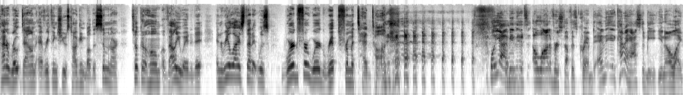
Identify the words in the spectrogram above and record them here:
kind of wrote down everything she was talking about this seminar, took it home, evaluated it, and realized that it was word for word ripped from a TED Talk. Well, yeah, I mean, it's a lot of her stuff is cribbed, and it kind of has to be. You know, like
